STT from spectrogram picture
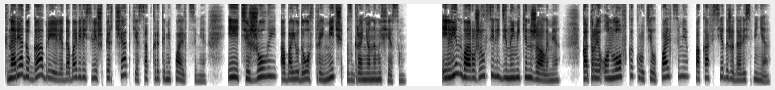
К наряду Габриэля добавились лишь перчатки с открытыми пальцами и тяжелый обоюдоострый меч с граненым эфесом. Элин вооружился ледяными кинжалами, которые он ловко крутил пальцами, пока все дожидались меня.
